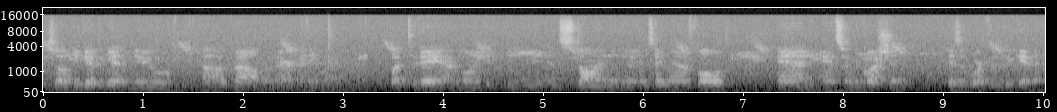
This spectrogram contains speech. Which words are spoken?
so it'd be good to get a new valve in there anyway. But today I'm going to be installing the new intake manifold and answering the question, is it worth it to get it?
